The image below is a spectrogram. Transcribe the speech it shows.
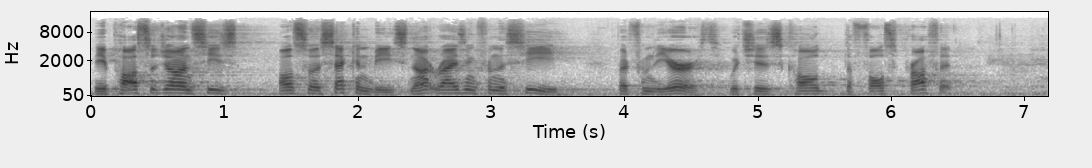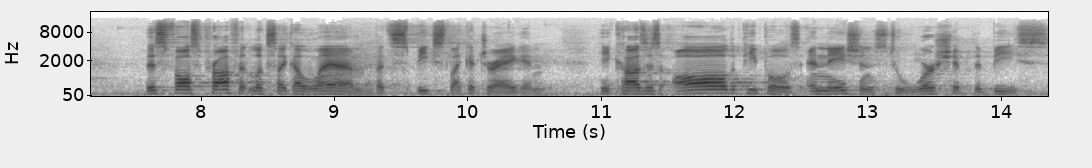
The Apostle John sees also a second beast, not rising from the sea, but from the earth, which is called the false prophet. This false prophet looks like a lamb, but speaks like a dragon. He causes all the peoples and nations to worship the beast.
